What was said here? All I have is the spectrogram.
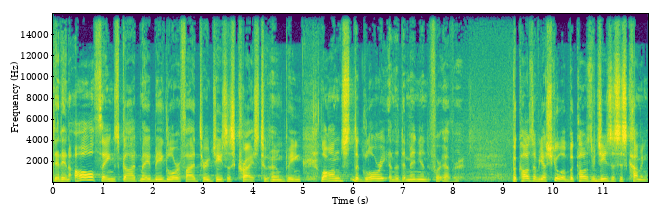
That in all things God may be glorified through Jesus Christ, to whom belongs the glory and the dominion forever because of Yeshua, because of Jesus' is coming,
